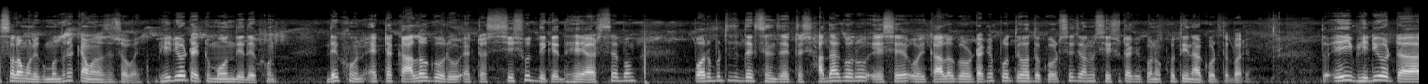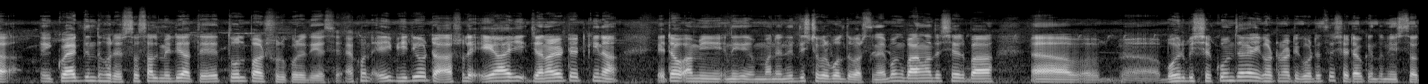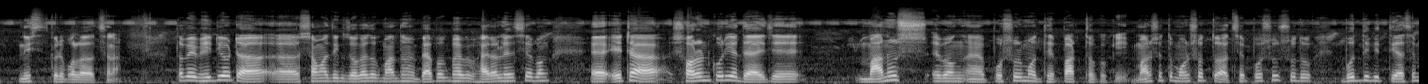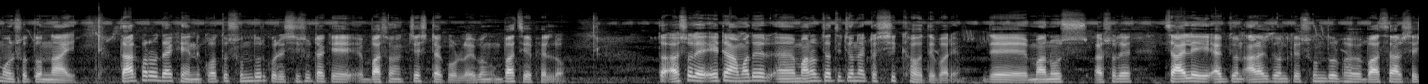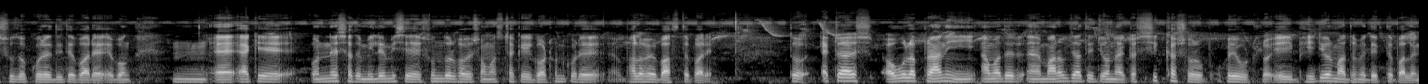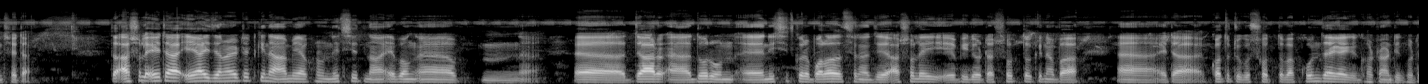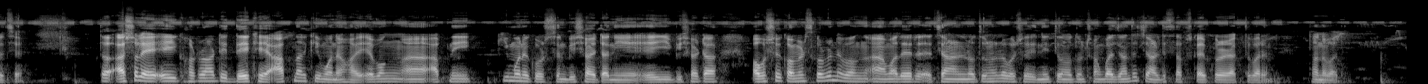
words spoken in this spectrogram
আসসালামু আলাইকুম বন্ধুরা, কেমন আছেন সবাই? ভিডিওটা একটু মন দিয়ে দেখুন। দেখুন, একটা কালো গরু একটা শিশুর দিকে ধেয়ে আসছে এবং পরবর্তীতে দেখছেন যে একটা সাদা গরু এসে ওই কালো গরুটাকে প্রতিহত করছে যেন শিশুটাকে কোনো ক্ষতি না করতে পারে। তো এই ভিডিওটা এই কয়েকদিন ধরে সোশ্যাল মিডিয়াতে তোলপাড় শুরু করে দিয়েছে। এখন এই ভিডিওটা আসলে এআই জেনারেটেড কিনা, এটাও আমি মানে নির্দিষ্ট করে বলতে পারছি না। এবং বাংলাদেশের বা বহির্বিশ্বের কোন জায়গায় এই ঘটনাটি ঘটেছে সেটাও কিন্তু নিশ্চিত নিশ্চিত করে বলা যাচ্ছে না। তবে ভিডিওটা সামাজিক যোগাযোগ মাধ্যমে ব্যাপকভাবে ভাইরাল হয়েছে এবং এটা স্মরণ করিয়ে দেয় যে মানুষ এবং পশুর মধ্যে পার্থক্য কী? মানুষের তো মনুষ্যত্ব আছে, পশুর শুধু বুদ্ধিবৃত্তি আছে, মনুষ্যত্ব নাই। তারপরও দেখেন কত সুন্দর করে শিশুটাকে বাঁচানোর চেষ্টা করল এবং বাঁচিয়ে ফেলল। তো আসলে এটা আমাদের মানব জাতির জন্য একটা শিক্ষা হতে পারে যে মানুষ আসলে চাইলেই একজন আরেকজনকে সুন্দরভাবে বাঁচার সেই সুযোগ করে দিতে পারে এবং একে অন্যের সাথে মিলেমিশে সুন্দরভাবে সমাজটাকে গঠন করে ভালোভাবে বাঁচতে পারে। তো একটা অবলা প্রাণী আমাদের মানব জাতির জন্য একটা শিক্ষা স্বরূপ হয়ে উঠল এই ভিডিওর মাধ্যমে দেখতে পারলেন সেটা। তো আসলে এটা এআই জেনারেটেড কিনা আমি এখনও নিশ্চিত না এবং যার দরুন নিশ্চিত করে বলা যাচ্ছে না যে আসলেই ভিডিওটা সত্য কিনা বা এটা কতটুকু সত্য বা কোন জায়গায় ঘটনাটি ঘটেছে। তো আসলে এই ঘটনাটি দেখে আপনার কি মনে হয় এবং আপনি কি মনে করছেন বিষয়টা নিয়ে? এই বিষয়টা অবশ্যই কমেন্টস করবেন এবং আমাদের চ্যানেল নতুন হলে অবশ্যই নিত্য নতুন সংবাদ জানতে চ্যানেলটি সাবস্ক্রাইব করে রাখতে পারেন। ধন্যবাদ।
